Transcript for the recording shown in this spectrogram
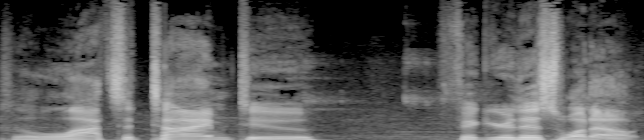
So lots of time to figure this one out.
